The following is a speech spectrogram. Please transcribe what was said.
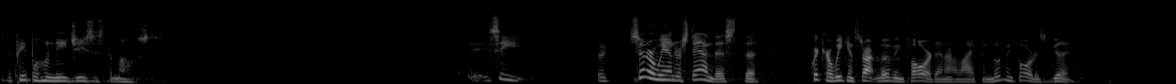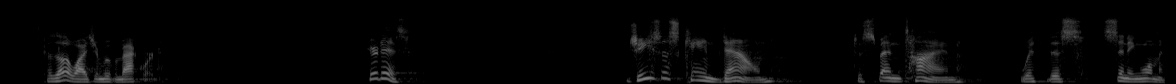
to the people who need Jesus the most. See, the sooner we understand this, the quicker we can start moving forward in our life. And moving forward is good, because otherwise you're moving backward. Here it is Jesus came down to spend time with this sinning woman.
